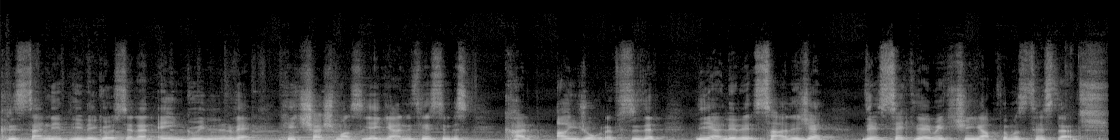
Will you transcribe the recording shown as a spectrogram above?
kristal netliğiyle gösteren en güvenilir ve hiç şaşmaz yegane testimiz kalp anjiyografisidir. Diğerleri sadece desteklemek için yaptığımız testlerdir.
